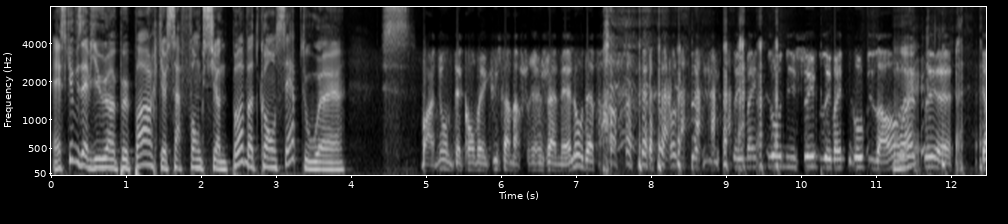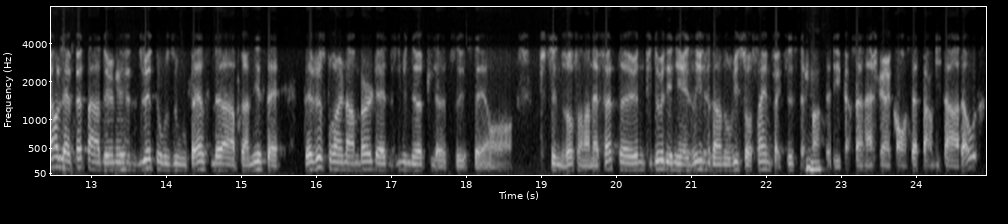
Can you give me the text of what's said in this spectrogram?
Est-ce que vous aviez eu un peu peur que ça fonctionne pas, votre concept, ou... Euh, Bon, nous, on était convaincus que ça marcherait jamais, là, au départ. c'est bien trop niché, c'est bien trop bizarre. Là, euh, quand on l'a fait en 2018 au ZooFest, là, en premier, c'était juste pour un number de 10 minutes, là, tu sais, on... Puis, nous autres, on en a fait euh, une puis deux des niaiseries dans nos vies sur scène. Fait que, je pense que des personnages puis un concept parmi tant d'autres.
